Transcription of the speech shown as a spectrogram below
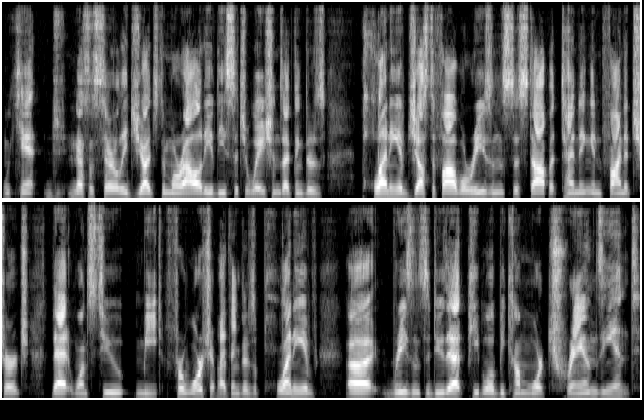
We can't necessarily judge the morality of these situations. I think there's plenty of justifiable reasons to stop attending and find a church that wants to meet for worship. I think there's a plenty of uh, reasons to do that. People have become more transient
